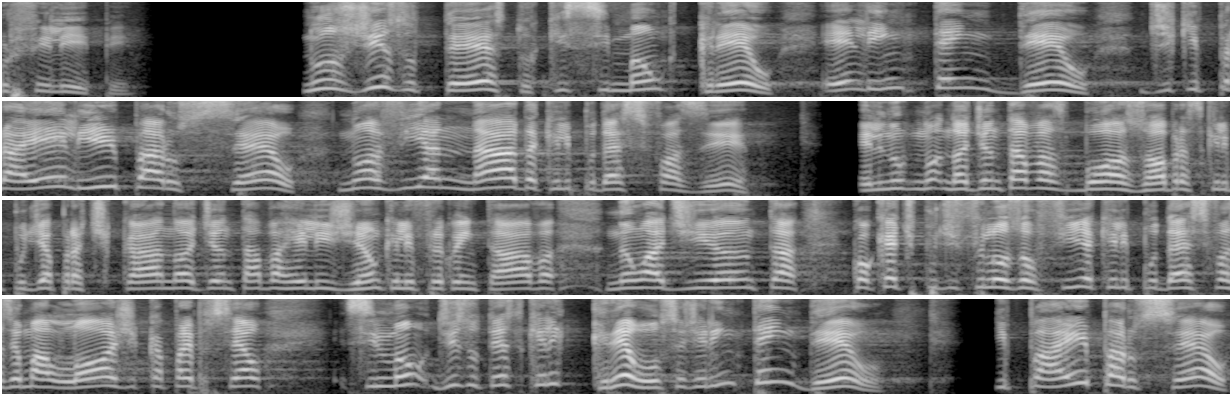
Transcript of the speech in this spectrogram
por Filipe. Nos diz o texto que Simão creu, ele entendeu de que para ele ir para o céu não havia nada que ele pudesse fazer. Ele não, não, adiantava as boas obras que ele podia praticar, não adiantava a religião que ele frequentava, não adianta qualquer tipo de filosofia que ele pudesse fazer uma lógica para ir para o céu. Simão diz o texto que ele creu, ou seja, ele entendeu. E para ir para o céu,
